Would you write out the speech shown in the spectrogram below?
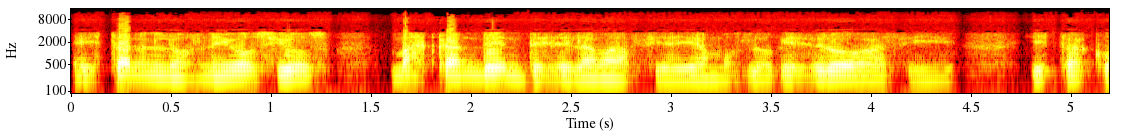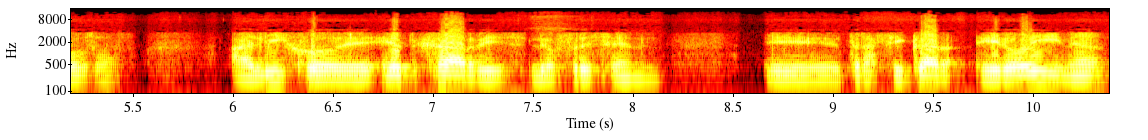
estar en los negocios más candentes de la mafia, digamos, lo que es drogas y, y estas cosas. Al hijo de Ed Harris le ofrecen eh, traficar heroína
